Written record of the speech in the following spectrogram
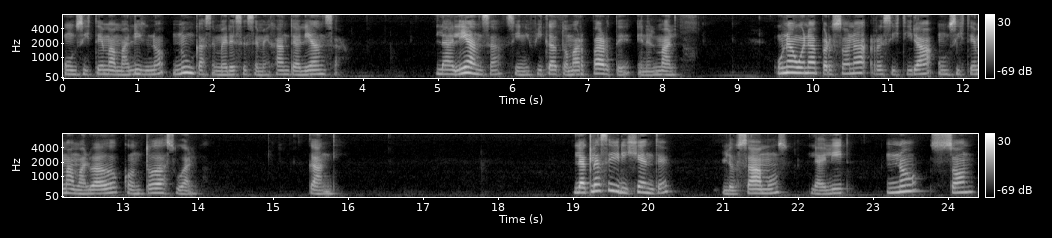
Un sistema maligno nunca se merece semejante alianza. La alianza significa tomar parte en el mal. Una buena persona resistirá un sistema malvado con toda su alma. Gandhi. La clase dirigente, los amos, la élite, no son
